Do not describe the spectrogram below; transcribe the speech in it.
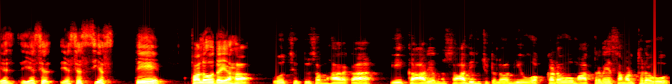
యశ యశస్యస్తే ఫలోదయ ఓ శత్రు సంహారక ఈ కార్యమును సాధించుటలో నీవు ఒక్కడవు మాత్రమే సమర్థుడవు.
